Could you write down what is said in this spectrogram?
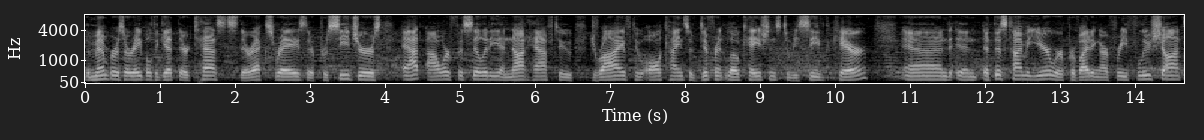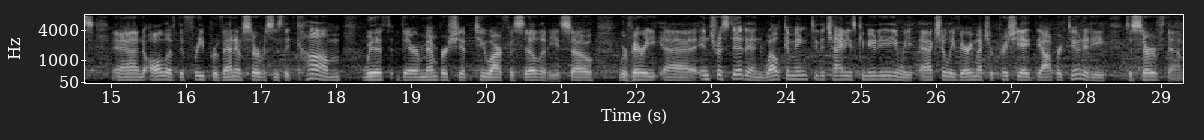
the members are able to get their tests, their x-rays, their procedures at our facility and not have to drive to all kinds of different locations to receive care. And in, at this time of year, we're providing our free flu shots and all of the free preventive services that come with their membership to our facility. So we're very uh, interested and welcoming to the the Chinese community, and we actually very much appreciate the opportunity to serve them.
